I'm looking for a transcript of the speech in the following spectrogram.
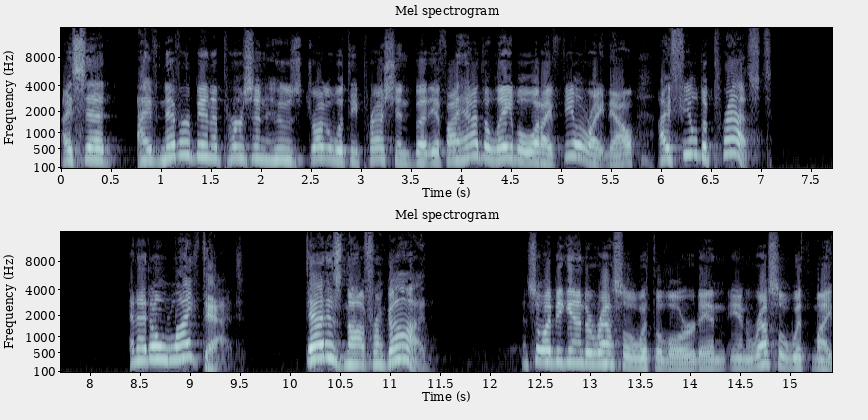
I said, I've never been a person who's struggled with depression, but if I had to label what I feel right now, I feel depressed. And I don't like that. That is not from God. And so I began to wrestle with the Lord and, and wrestle with my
